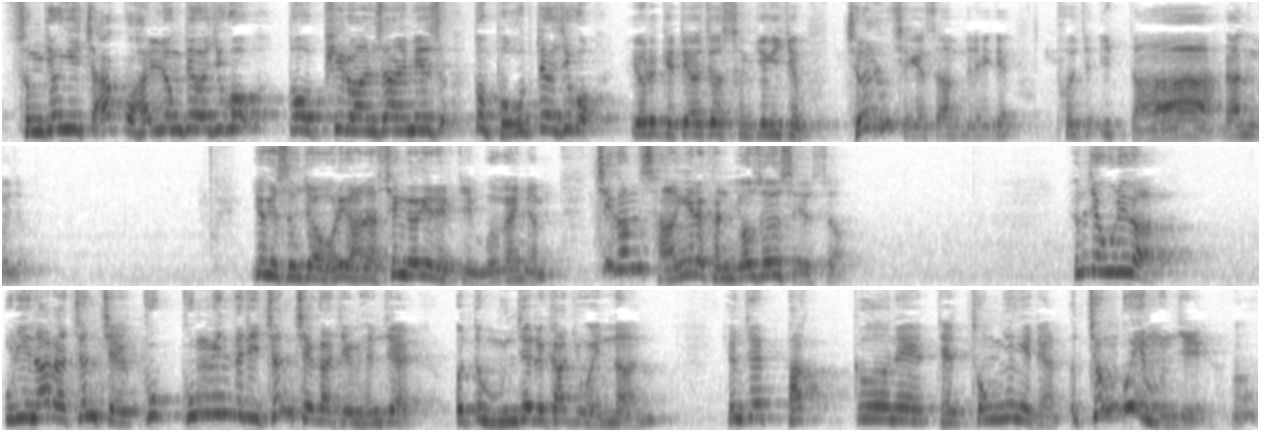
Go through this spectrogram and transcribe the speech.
성경이 자꾸 활용되어지고 또 필요한 사람에서 또 보급되어지고 이렇게 되어져 성경이 지금 전 세계 사람들에게 퍼져 있다라는 거죠. 여기서 이제 우리가 하나 생각해야 될 게 뭐가 있냐면 지금 상해락 한 요소였어요. 현재 우리가 우리나라 전체 국, 국민들이 전체가 지금 현재 어떤 문제를 가지고 있는 현재 박근혜 대통령에 대한 정부의 문제예요. 어?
